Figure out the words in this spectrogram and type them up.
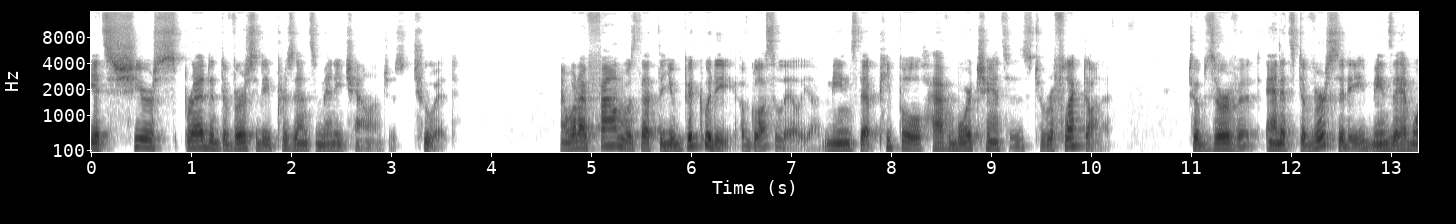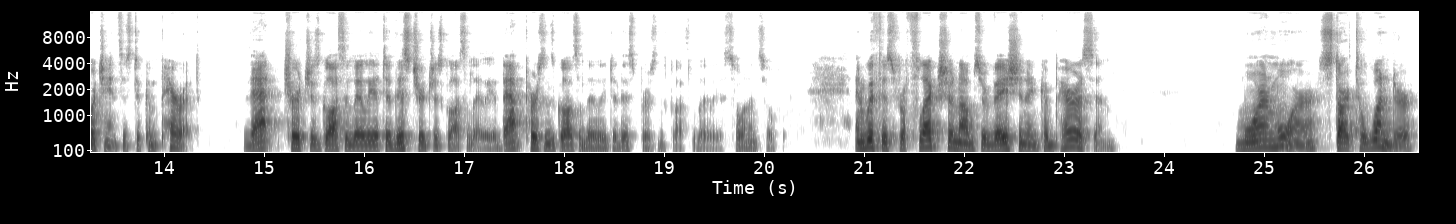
its sheer spread and diversity presents many challenges to it. And what I found was that the ubiquity of glossolalia means that people have more chances to reflect on it, to observe it, and its diversity means they have more chances to compare it. That church's glossolalia to this church's glossolalia, that person's glossolalia to this person's glossolalia, so on and so forth. And with this reflection, observation, and comparison, more and more start to wonder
